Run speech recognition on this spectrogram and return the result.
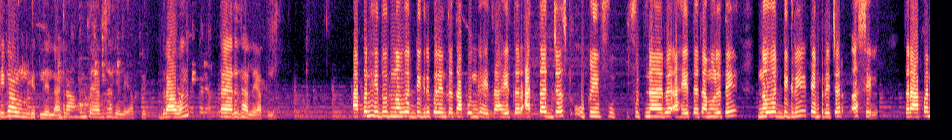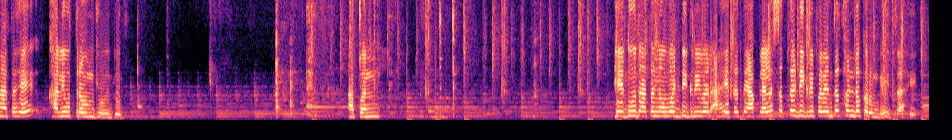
हे गाळून घेतलेलं आहे. द्रावण तयार झालेले आपले. द्रावण तयार झालंय आपलं. आपण हे दूध नव्वद डिग्री पर्यंत तापवून घ्यायचं आहे तर आता जस्ट उकळी फु- फुटणार आहे तर त्यामुळे ते नव्वद डिग्री टेम्परेचर असेल. तर आपण आता हे खाली उतरवून घेऊ दूध. आपण हे दूध आता नव्वद डिग्रीवर आहे तर ते आपल्याला सत्तर डिग्री पर्यंत थंड करून घ्यायचं आहे.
